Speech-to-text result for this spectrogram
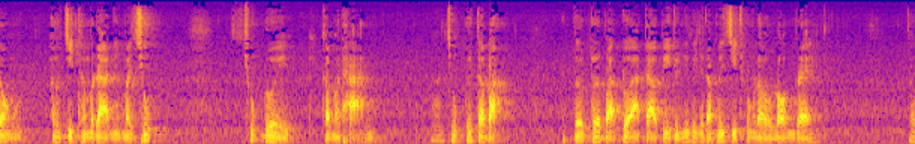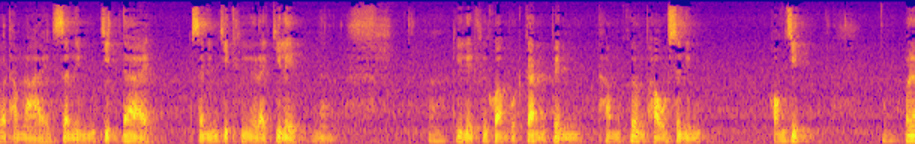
ต้องเอาจิตธรรมดานี่มาชุบ ชุบด้วยกรรมฐาน ชุบด้วยตบะตัวตบะตัวอาตาปีตัวนี้ก็จะทำให้จิตของเราร้อนแรง แล้วก็ทำลายสนิมจิตได้ สนิมจิตคืออะไรกิเลสนะกิเลสคือความอดกั้นเป็นทำเครื่องเผาสนิมของจิต เพราะใน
